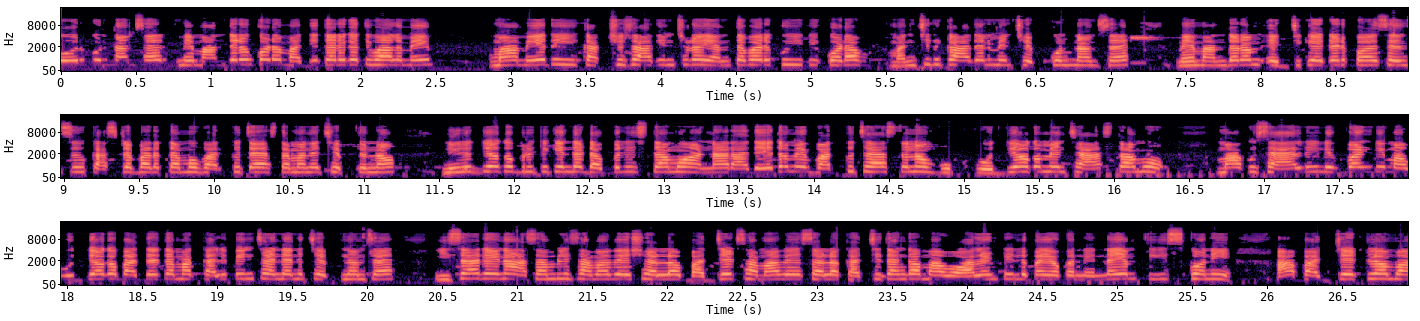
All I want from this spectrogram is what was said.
కోరుకుంటున్నాం సార్. మేమందరం కూడా మధ్యతరగతి వాళ్ళమే. మా మీద ఈ కక్ష సాధించడం ఎంతవరకు ఇది కూడా మంచిది కాదని మేము చెప్పుకుంటున్నాం సార్. మేమందరం ఎడ్యుకేటెడ్ పర్సన్స్ కష్టపడతాము వర్క్ చేస్తామని చెప్తున్నాం. నిరుద్యోగ భృతి కింద డబ్బులు ఇస్తాము అన్నారు. అదేదో మేము వర్క్ చేస్తున్నాం ఉద్యోగం మేము చేస్తాము. మాకు శాలరీలు ఇవ్వండి మా ఉద్యోగ భద్రత మాకు కల్పించండి అని చెప్తున్నాం సార్. ఈసారైనా అసెంబ్లీ సమావేశాల్లో బడ్జెట్ సమావేశాల్లో ఖచ్చితంగా మా వాలంటీర్లపై ఒక నిర్ణయం తీసుకొని ఆ బడ్జెట్లో మా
